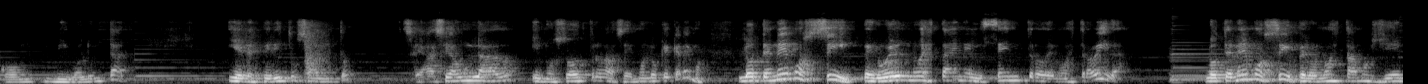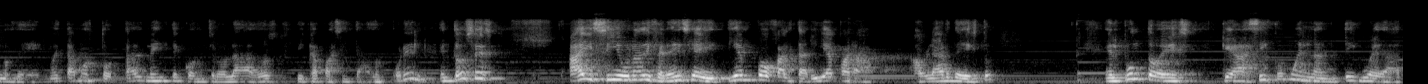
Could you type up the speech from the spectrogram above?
con mi voluntad. Y el Espíritu Santo se hace a un lado y nosotros hacemos lo que queremos. Lo tenemos, sí, pero Él no está en el centro de nuestra vida. Lo tenemos, sí, pero no estamos llenos de Él, no estamos totalmente controlados y capacitados por Él. Entonces, hay sí una diferencia y tiempo faltaría para hablar de esto. El punto es que así como en la antigüedad,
